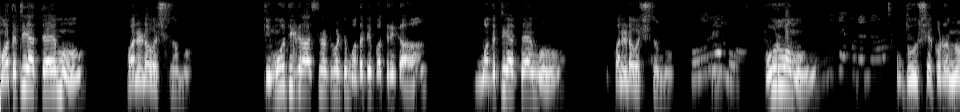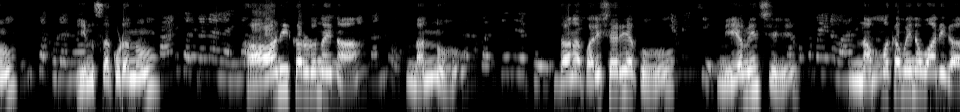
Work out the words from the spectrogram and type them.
మొదటి అధ్యాయము పన్నెండవ వచనము. తిమోతికి రాసినటువంటి మొదటి పత్రిక మొదటి అధ్యాయము పన్నెండవ వచనము. పూర్వము దూషకుడును హింసకుడును హానికరుడనైన నన్ను తన పరిచర్యకు నియమించి నమ్మకమైన వానిగా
